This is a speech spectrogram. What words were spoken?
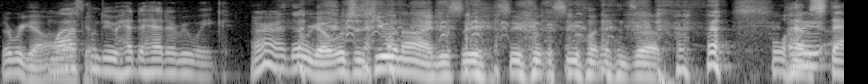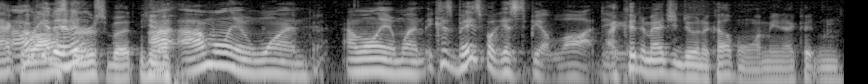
There we go. I We'll like ask it. them to do head to head every week. All right, there we go. Which is you and I. Just see see, see what ends up. We'll I have mean, stacked I'll get in it. rosters, but you know, I, I'm only in one. I'm only in one because baseball gets to be a lot, dude. I couldn't imagine doing a couple. I mean, I couldn't.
